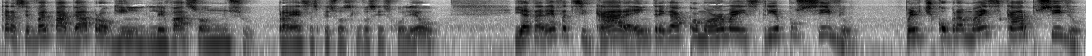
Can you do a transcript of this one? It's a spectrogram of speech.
Cara, você vai pagar para alguém levar seu anúncio para essas pessoas que você escolheu. E a tarefa desse cara é entregar com a maior maestria possível. Para ele te cobrar mais caro possível.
